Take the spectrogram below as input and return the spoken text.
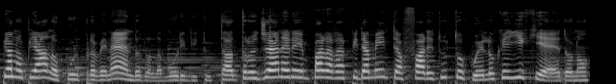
Piano piano, pur provenendo da lavori di tutt'altro genere, impara rapidamente a fare tutto quello che gli chiedono.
